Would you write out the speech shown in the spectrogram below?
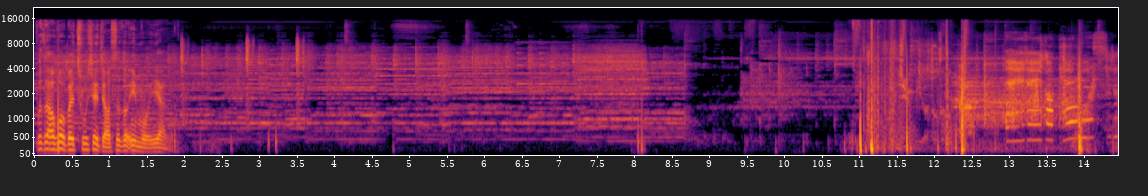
不知道会不会出现角色都一模一样啊？準備は整った命令が混入する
